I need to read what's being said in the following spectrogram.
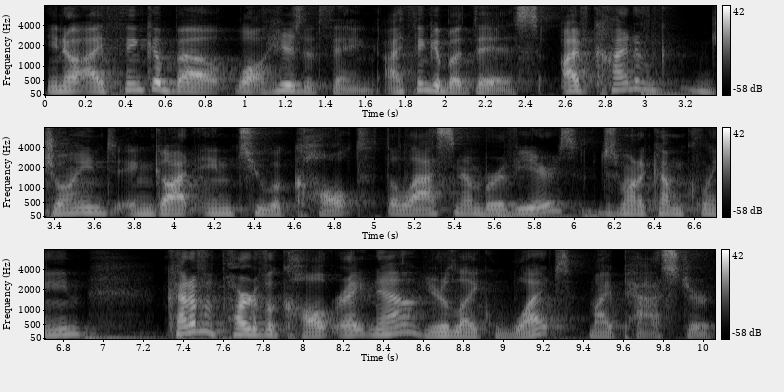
You know, I think about, well, here's the thing. I think about this. I've kind of joined and got into a cult the last number of years. Just want to come clean. Kind of a part of a cult right now. You're like, what? My pastor,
